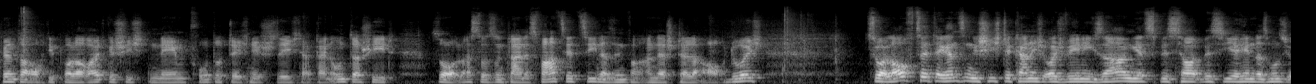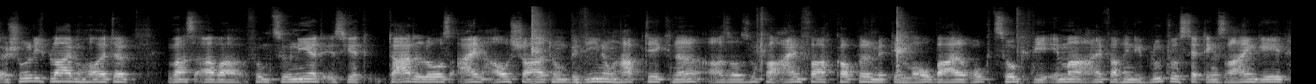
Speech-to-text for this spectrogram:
Könnt ihr auch die Polaroid-Geschichten nehmen. Fototechnisch sehe ich da keinen Unterschied. So, lasst uns ein kleines Fazit ziehen. Da sind wir an der Stelle auch durch. Zur Laufzeit der ganzen Geschichte kann ich euch wenig sagen. Jetzt bis, bis hierhin, das muss ich euch schuldig bleiben heute. Was aber funktioniert, ist hier tadellos Ein-, Ausschaltung, Bedienung, Haptik. Ne? Also super einfach, koppeln mit dem Mobile, ruckzuck, wie immer, einfach in die Bluetooth-Settings reingehen,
